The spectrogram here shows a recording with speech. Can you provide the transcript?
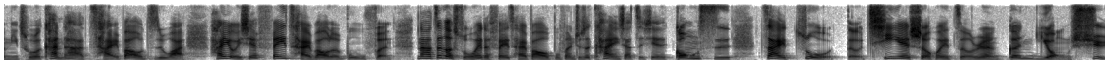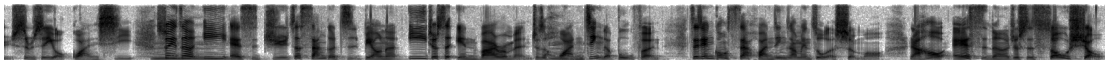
你除了看它的财报之外，还有一些非财报的部分。那这个所谓的非财报的部分，就是看一下这些公司在做的企业社会责任跟永续是不是有关系。所以这 ESG 这三个指标呢，一就是 environment，就是环境的部分，这间公司在环境上面做了什么。然后 S 呢，就是 social，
